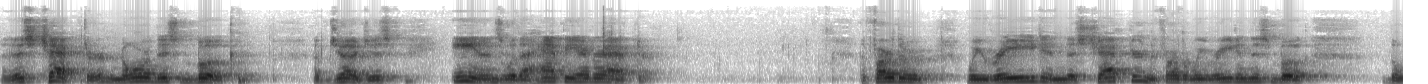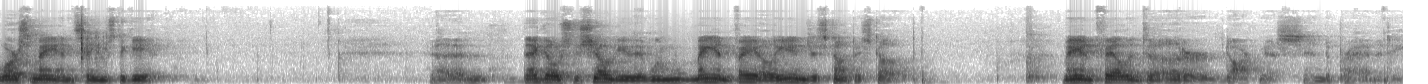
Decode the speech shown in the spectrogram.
Now, this chapter, nor this book of Judges, ends with a happy ever after. The further we read in this chapter and the further we read in this book, the worse man seems to get. Uh, that goes to show you that when man fell, he didn't just stump his toe. Man fell into utter darkness and depravity.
